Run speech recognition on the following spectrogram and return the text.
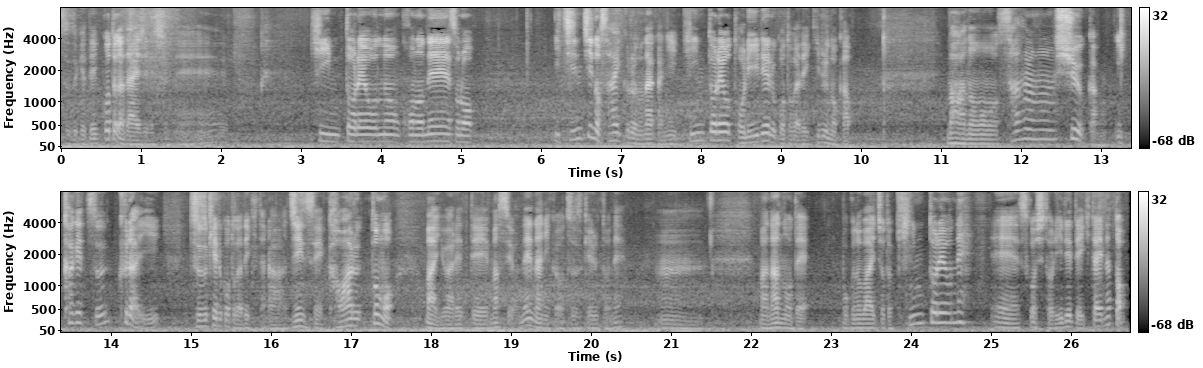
続けていくことが大事ですよね。筋トレをの、このね、その、一日のサイクルの中に筋トレを取り入れることができるのか。まあ、あの、3週間、1ヶ月くらい続けることができたら人生変わるとも、まあ言われてますよね。何かを続けるとね。うん。まあなので、僕の場合ちょっと筋トレをね、えー少し取り入れていきたいなと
